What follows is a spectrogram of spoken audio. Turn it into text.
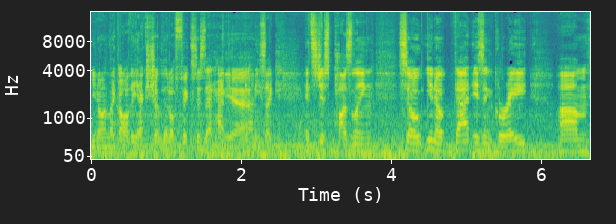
you know, and like all the extra little fixes that had to Yeah. be done. He's like, it's just puzzling. So you know that isn't great. Um,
